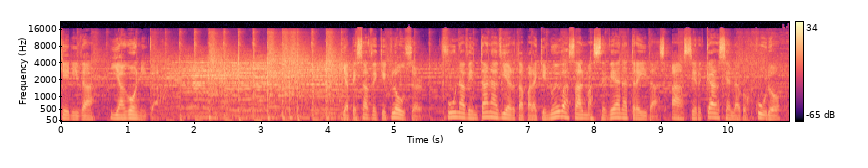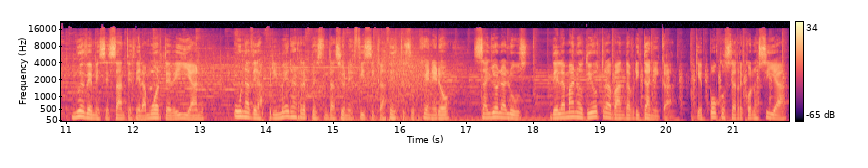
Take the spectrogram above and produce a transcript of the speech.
gélida y agónica. Y a pesar de que Closer fue una ventana abierta para que nuevas almas se vean atraídas a acercarse al lado oscuro, nueve meses antes de la muerte de Ian, una de las primeras representaciones físicas de este subgénero salió a la luz de la mano de otra banda británica que poco se reconocía,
